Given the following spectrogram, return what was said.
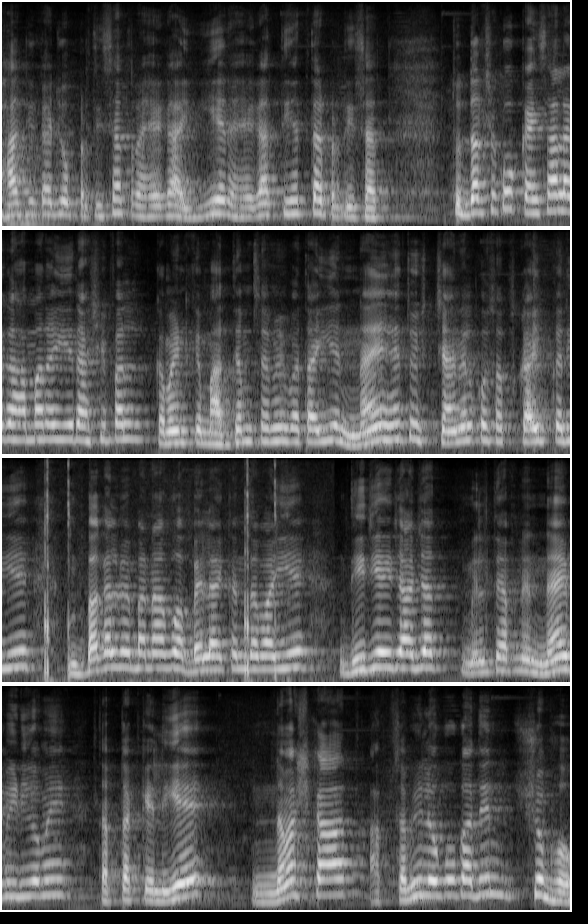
भाग्य का जो प्रतिशत रहेगा, ये रहेगा तिहत्तर प्रतिशत। तो दर्शकों, कैसा लगा हमारा ये राशिफल? कमेंट के माध्यम से हमें बताइए। नए हैं तो इस चैनल को सब्सक्राइब करिए, बगल में बना हुआ बेल आइकन दबाइए, दीजिए इजाज़त। मिलते हैं अपने नए वीडियो में, तब तक के लिए नमस्कार। आप सभी लोगों का दिन शुभ हो।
